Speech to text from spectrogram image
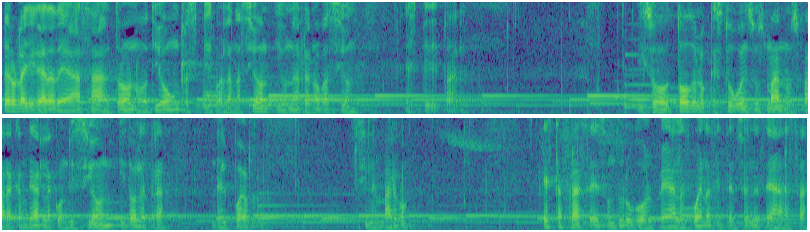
Pero la llegada de Asa al trono dio un respiro a la nación y una renovación espiritual hizo todo lo que estuvo en sus manos para cambiar la condición idólatra del pueblo. Sin embargo, esta frase es un duro golpe a las buenas intenciones de Asa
